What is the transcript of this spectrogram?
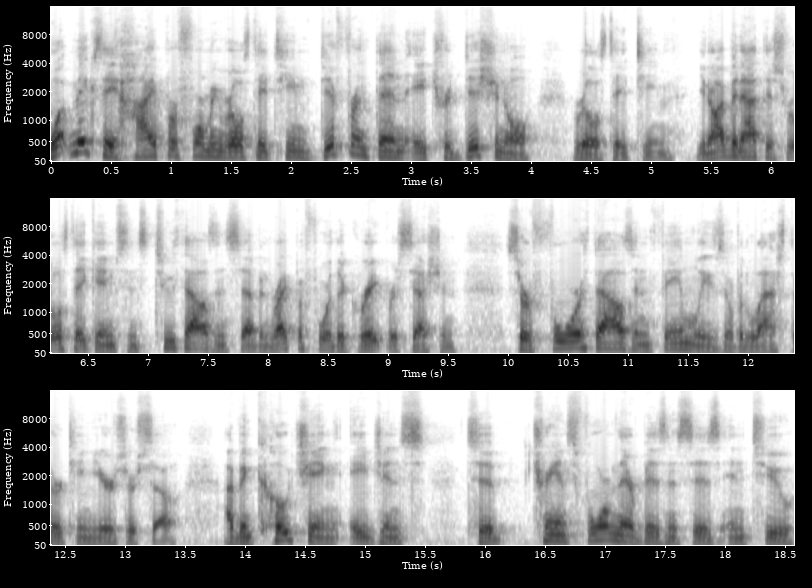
What makes a high performing real estate team different than a traditional real estate team? You know, I've been at this real estate game since 2007, right before the Great Recession. Served 4,000 families over the last 13 years or so. I've been coaching agents to transform their businesses into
